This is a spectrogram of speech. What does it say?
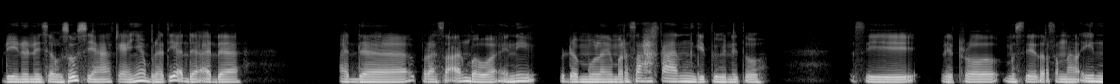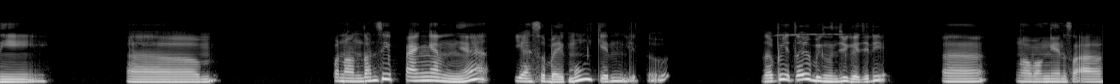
di Indonesia khususnya kayaknya berarti ada ada ada perasaan bahwa ini udah mulai meresahkan gitu ini tuh si literal mesti terkenal ini. Um, penonton sih pengennya ya sebaik mungkin gitu. Tapi itu bingung juga. Jadi uh, ngomongin soal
